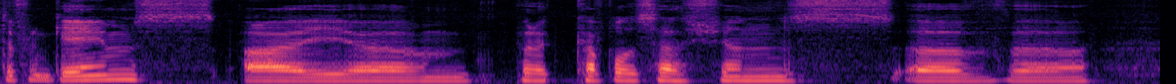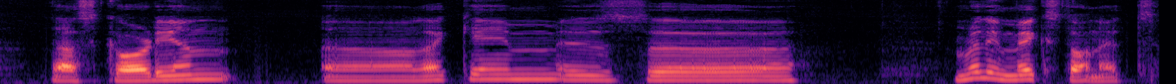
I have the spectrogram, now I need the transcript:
different games. I um, put a couple of sessions of uh, Last Guardian. Uh, that game is. Uh, I'm really mixed on it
